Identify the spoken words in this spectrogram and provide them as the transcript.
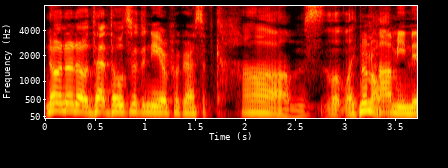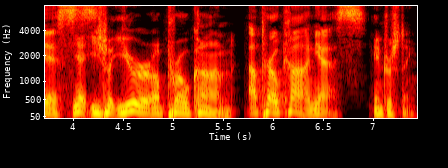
No, no, no. That those are the Neo Progressive Comms, l- like No, no. communists. Yeah, you, but you're a pro con. a pro con. Yes. Interesting.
